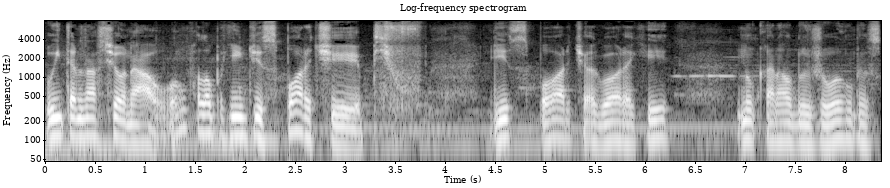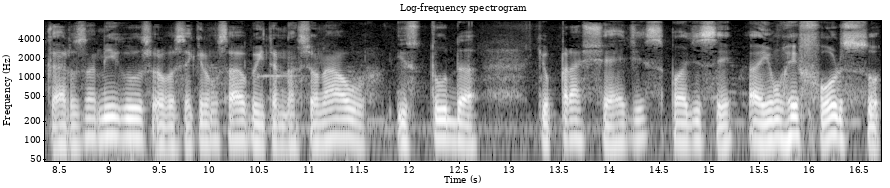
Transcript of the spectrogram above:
o internacional, vamos falar um pouquinho de esporte, esporte agora aqui no canal do João, meus caros amigos. Para você que não sabe, o internacional estuda que o Praxedes pode ser aí um reforço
